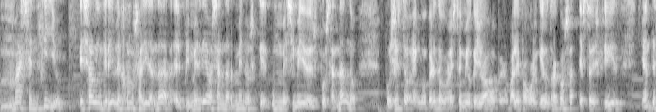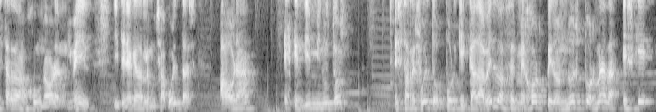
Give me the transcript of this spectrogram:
más sencillo. Es algo increíble, es como salir a andar. El primer día vas a andar menos que un mes y medio después andando. Pues esto, en concreto, con esto mío que yo hago, pero vale para cualquier otra cosa, esto de escribir. Yo antes tardaba una hora en un email y tenía que darle muchas vueltas. Ahora es que en 10 minutos está resuelto porque cada vez lo haces mejor, pero no es por nada, es que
